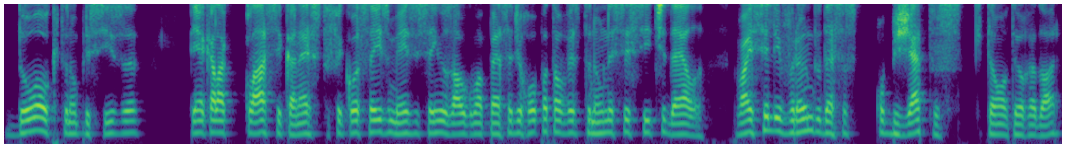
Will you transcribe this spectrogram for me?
doa o que tu não precisa. Tem aquela clássica, né? Se tu ficou seis meses sem usar alguma peça de roupa, talvez tu não necessite dela. Vai se livrando desses objetos que estão ao teu redor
